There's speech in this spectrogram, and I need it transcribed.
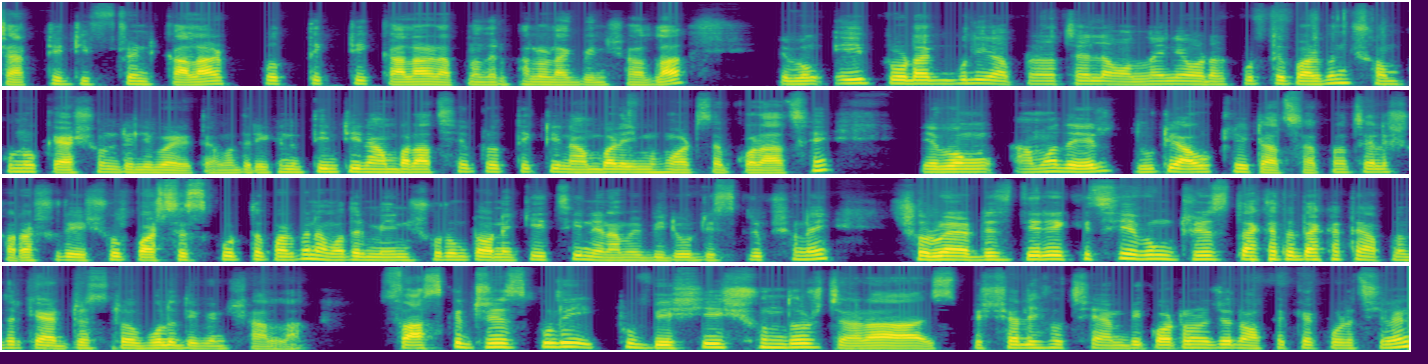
চারটি ডিফারেন্ট কালার প্রত্যেকটি কালার আপনাদের ভালো লাগবে ইনশাআল্লাহ। এবং এই প্রোডাক্টগুলি আপনারা চাইলে অনলাইনে অর্ডার করতে পারবেন, সম্পূর্ণ ক্যাশ অন ডেলিভারিতে আমাদের এখানে তিনটি নাম্বার আছে, প্রত্যেকটি নাম্বার এই হোয়াটসঅ্যাপ করা আছে। এবং আমাদের দুটি আউটলেট আছে। আপনারা চাইলে সরাসরি এসেও পারচেস করতে পারবেন। আমাদের মেইন শোরুমটা অনেকেই চিনেন। আমি ভিডিও ডিসক্রিপশনে শোরুমের অ্যাড্রেস দিয়ে রেখেছি এবং ড্রেস দেখাতে দেখাতে আপনাদেরকে অ্যাড্রেসটাও বলে দিবেন ইনশাআল্লাহ। সো আজকের ড্রেসগুলি একটু বেশি সুন্দর। যারা স্পেশালি হচ্ছে এমবি কটনের জন্য অপেক্ষা করেছিলেন,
